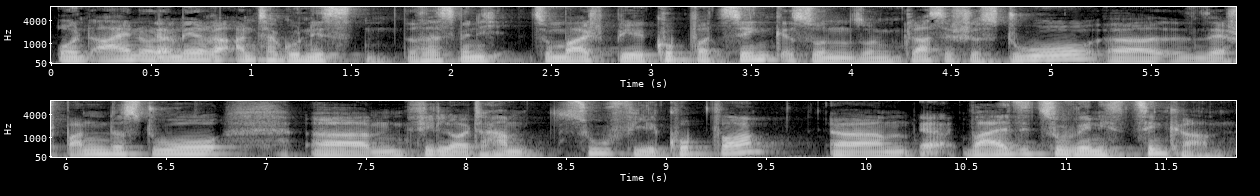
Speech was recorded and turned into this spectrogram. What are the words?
und ein oder mehrere Antagonisten. Das heißt, wenn ich zum Beispiel Kupfer-Zink ist so ein, so ein klassisches Duo, äh, ein sehr spannendes Duo. Ähm, viele Leute haben zu viel Kupfer, ähm, ja. weil sie zu wenig Zink haben.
